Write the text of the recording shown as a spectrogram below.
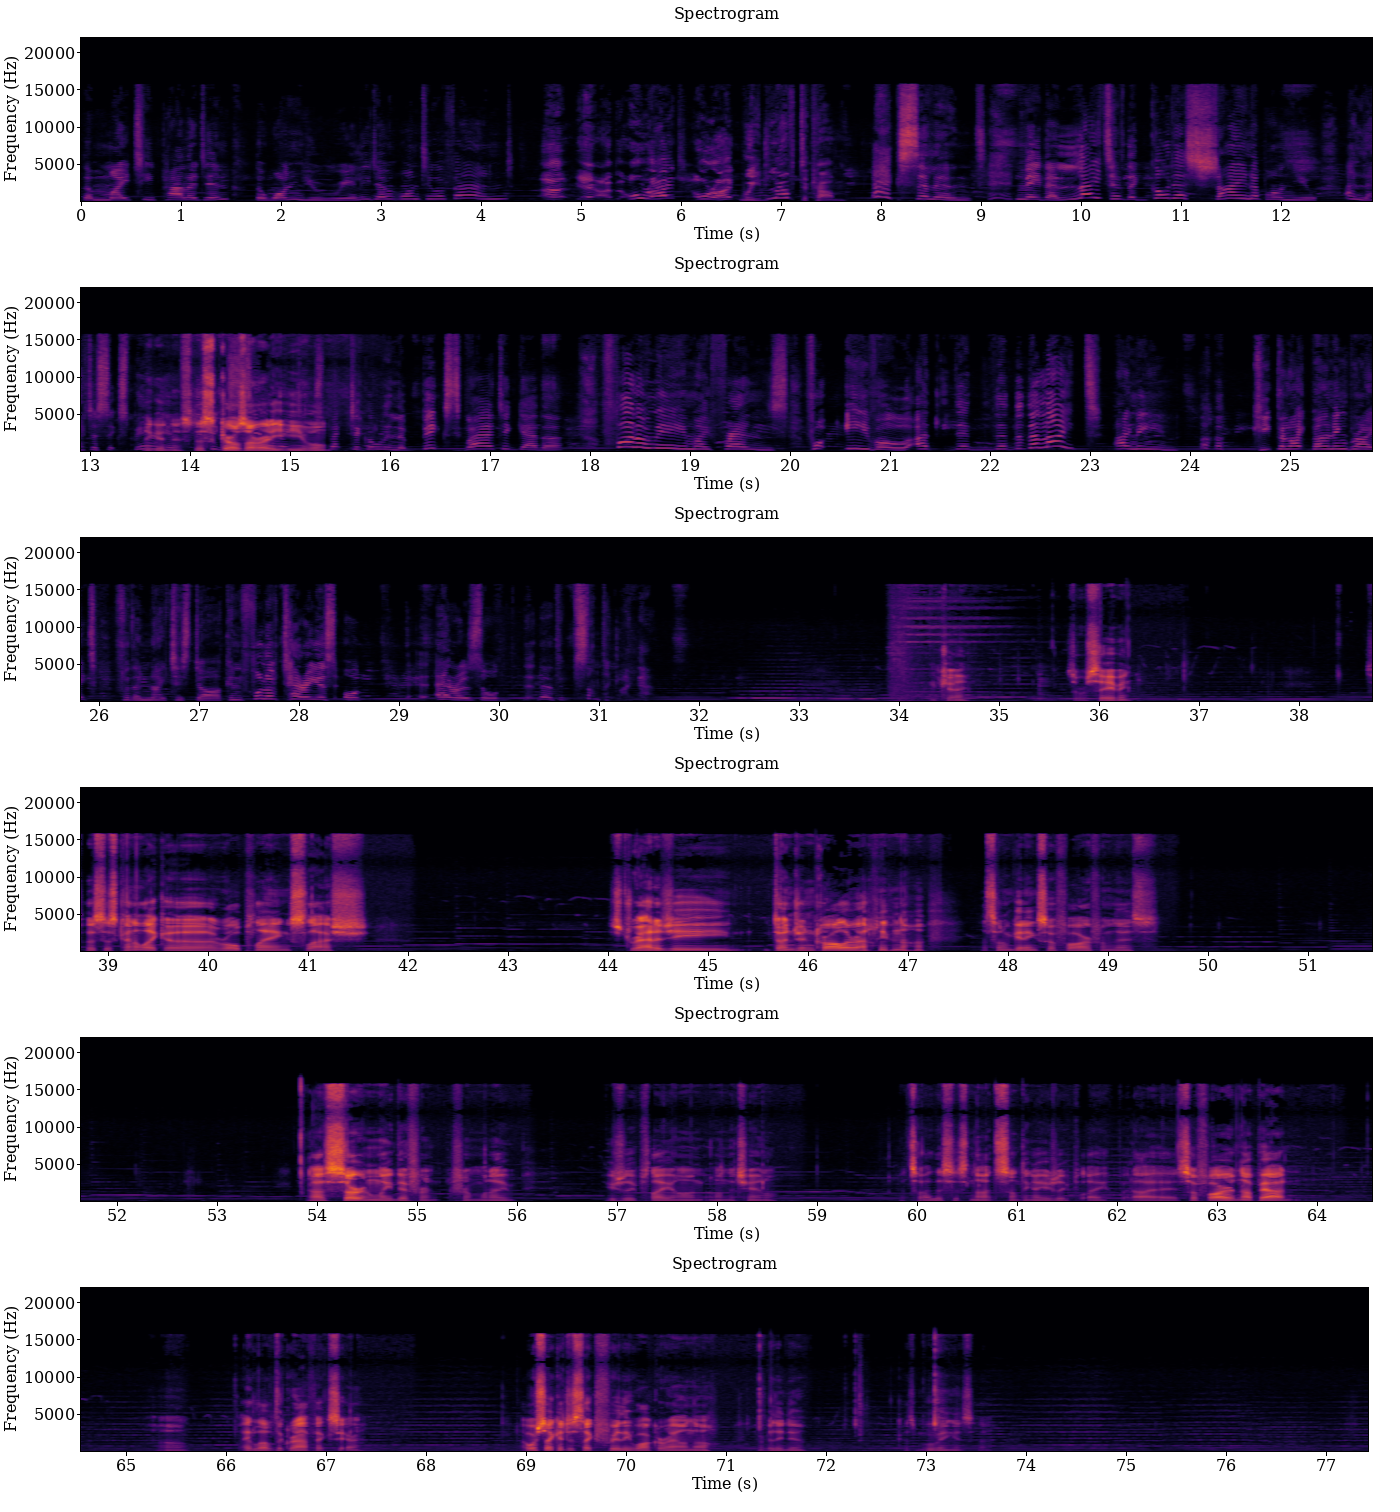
the mighty paladin, the one you really don't want to offend. Uh, yeah, uh, all right, all right. We'd love to come. Excellent! May the light of the goddess shine upon you, and let us experience My goodness, this girl's already evil. Spectacle in the big square together. Follow me, my friends, for evil, uh, the, the, the, the light. I mean, keep the light burning bright, for the night is dark and full of terrors or errors or something like that. okay. So we're saving. So this is kind of like a role-playing slash strategy dungeon crawler. I don't even know. That's what I'm getting so far from this. Uh, certainly different from what I usually play on on the channel. That's why this is not something I usually play. But I so far not bad. Uh, I love the graphics here. I wish I could just like freely walk around though. I really do. Because moving is. Uh...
